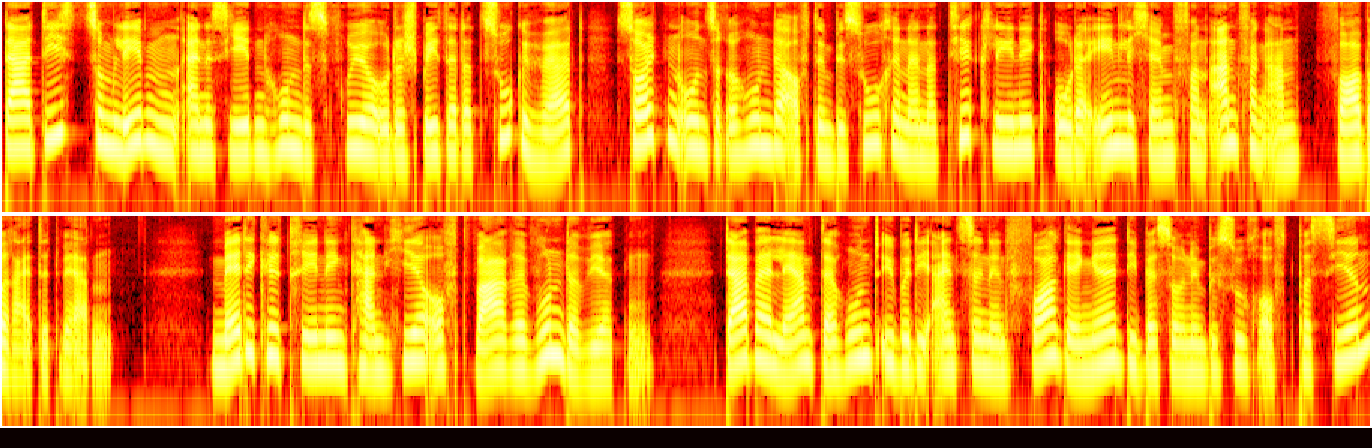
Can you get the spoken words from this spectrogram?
Da dies zum Leben eines jeden Hundes früher oder später dazugehört, sollten unsere Hunde auf den Besuch in einer Tierklinik oder ähnlichem von Anfang an vorbereitet werden. Medical Training kann hier oft wahre Wunder wirken. Dabei lernt der Hund über die einzelnen Vorgänge, die bei so einem Besuch oft passieren,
